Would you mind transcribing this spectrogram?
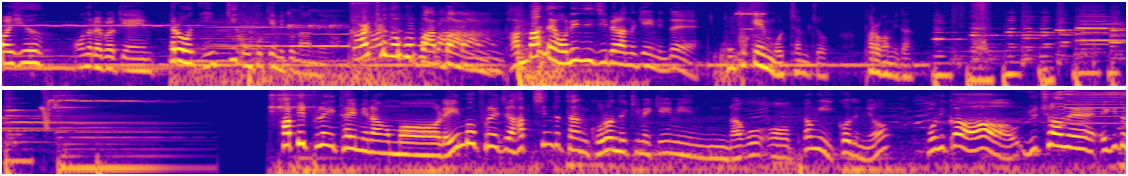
어휴. 오늘 해볼 게임. 새로운 인기 공포 게임이 또 나왔네요. Garten of Banban 반반의 어린이집이라는 게임인데 공포 게임 못 참죠. 바로 갑니다. Poppy Playtime이랑 뭐 Rainbow Friends 합친 듯한 그런 느낌의 게임이라고 어, 평이 있거든요. 보니까 유치원에 애기들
